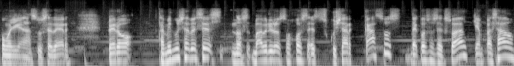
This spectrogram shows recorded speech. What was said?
cómo llegan a suceder, pero también muchas veces nos va a abrir los ojos escuchar casos de acoso sexual que han pasado.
